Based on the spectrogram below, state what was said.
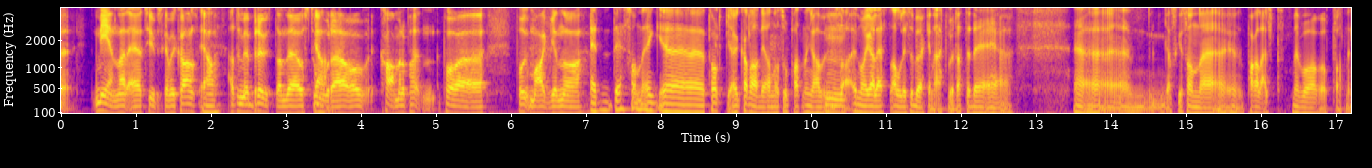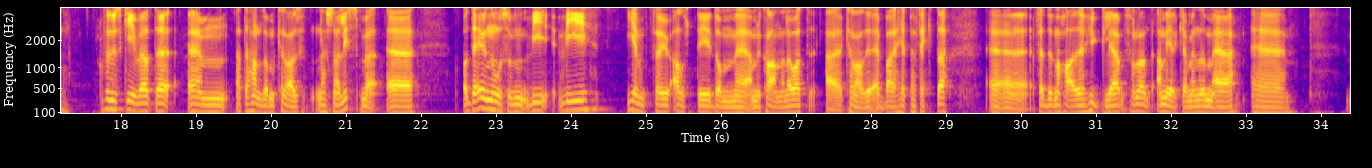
mener er typisk amerikansk. Ja. At de er brautende og store og kamera på, på, på magen og det er sånn jeg eh, tolker canadiernes oppfatning av USA når jeg har lest alle disse bøkene Atwood, at det er eh, ganske sånn eh, parallelt med vår oppfatning. For du skriver at det, um, at det handler om kanadisk nasjonalisme. eh, og det er jo noe som vi, vi jämför jo alltid dem med amerikanerne, og at canadiere er bare helt perfekte. Eh, for de har det hyggelige for Amerika, men de er eh,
